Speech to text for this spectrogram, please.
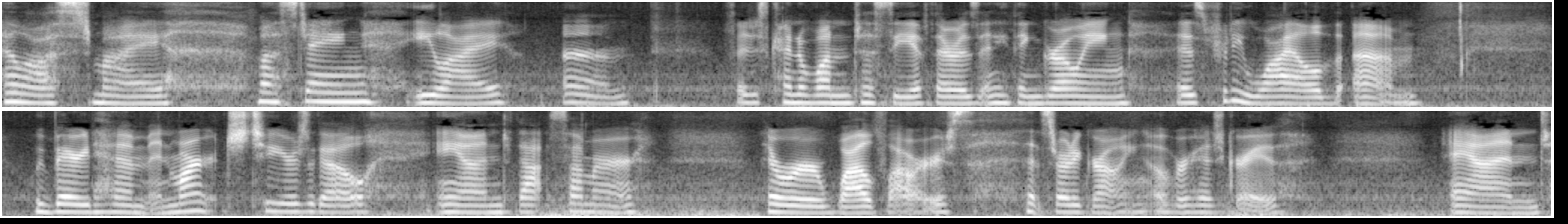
I lost my Mustang Eli. Um, so I just kind of wanted to see if there was anything growing. It was pretty wild. Um, we buried him in March two years ago, and that summer there were wildflowers that started growing over his grave. And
